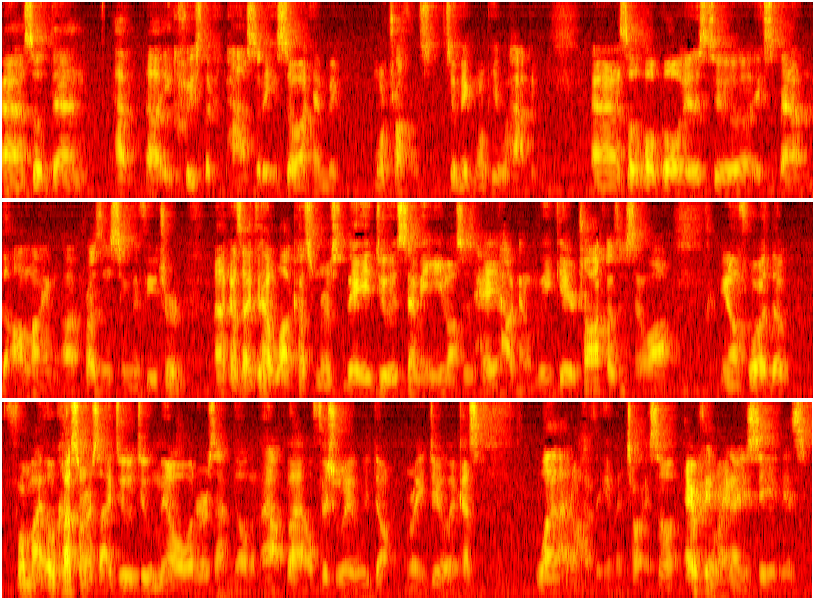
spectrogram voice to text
Uh, so then have, uh, increase the capacity so I can make more truffles to make more people happy. And so the whole goal is to expand the online uh, presence in the future. Because uh, I do have a lot of customers, they do send me emails says, "Hey, how can we get your chocolates?" And say, "Well, you know, for the for my old customers, I do do mail orders. I mail them out, but officially we don't really do it because one, I don't have the inventory. So everything right now you see is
